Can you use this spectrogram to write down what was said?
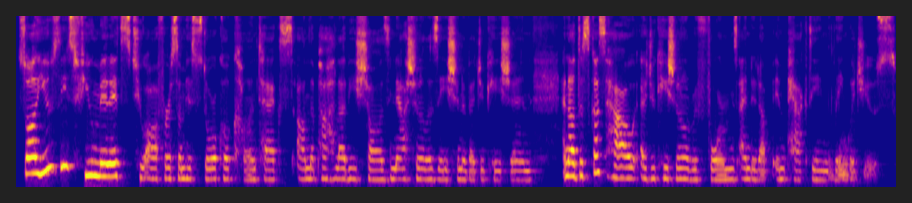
So I'll use these few minutes to offer some historical context on the Pahlavi Shah's nationalization of education, and I'll discuss how educational reforms ended up impacting language use.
